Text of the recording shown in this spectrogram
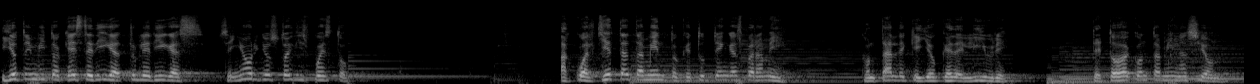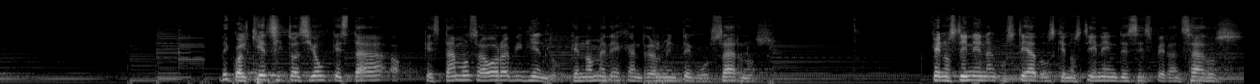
Y yo te invito a que este diga, tú le digas, Señor, yo estoy dispuesto a cualquier tratamiento que tú tengas para mí, con tal de que yo quede libre de toda contaminación, de cualquier situación que, está, que estamos ahora viviendo, que no me dejan realmente gozarnos, que nos tienen angustiados, que nos tienen desesperanzados.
